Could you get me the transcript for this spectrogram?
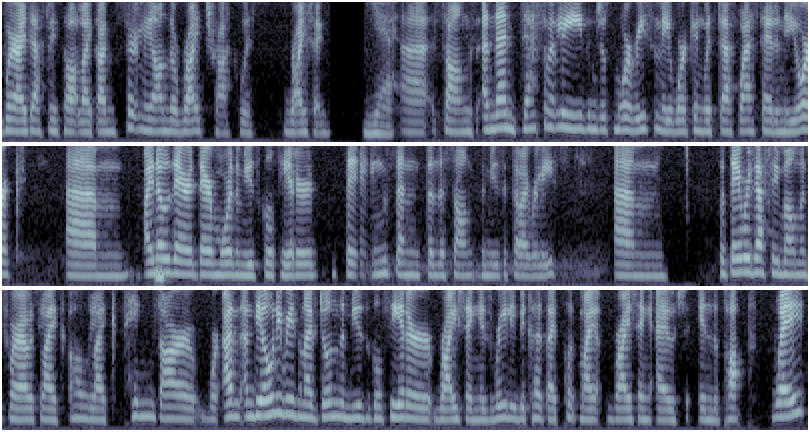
where I definitely thought like I'm certainly on the right track with writing. Yes. Uh, songs. And then definitely even just more recently working with Deaf West out in New York. Um I know they're they're more the musical theater things than than the song the music that I release. Um but they were definitely moments where I was like, oh, like things are, were, and, and the only reason I've done the musical theater writing is really because I put my writing out in the pop way,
